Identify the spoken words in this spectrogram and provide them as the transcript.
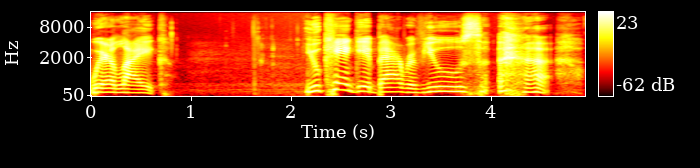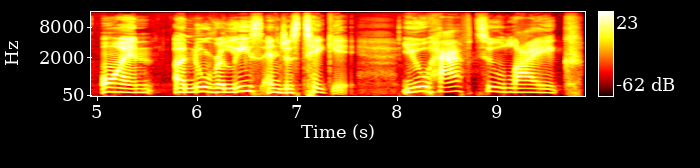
where like you can't get bad reviews on a new release and just take it. You have to like,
